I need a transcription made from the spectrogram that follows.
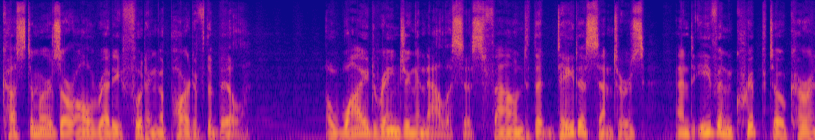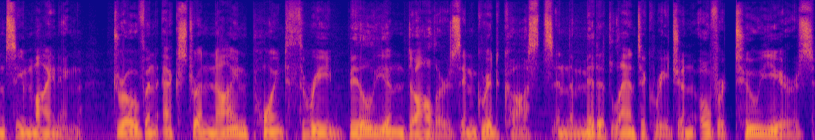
customers are already footing a part of the bill. A wide-ranging analysis found that data centers and even cryptocurrency mining drove an extra $9.3 billion in grid costs in the Mid-Atlantic region over two years.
